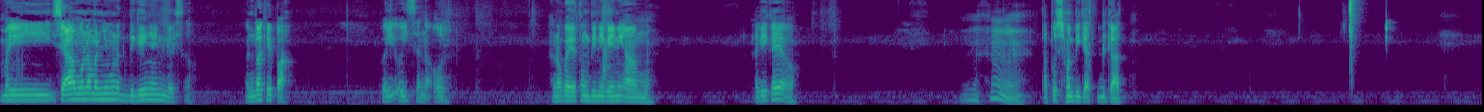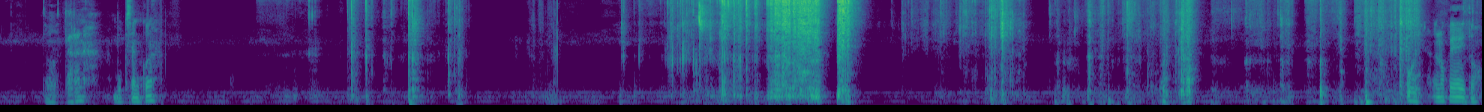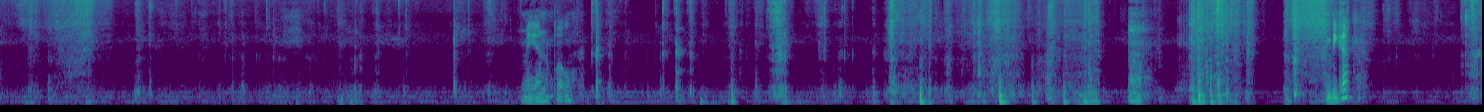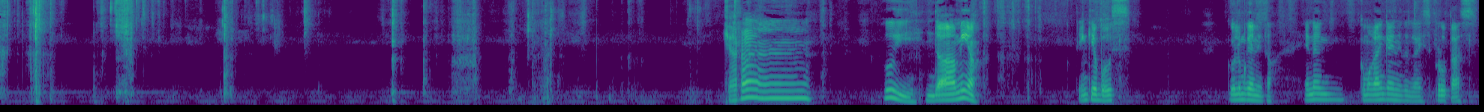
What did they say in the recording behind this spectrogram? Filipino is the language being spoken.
May si amo naman yung nagbigay ngayon guys. Oh. Ang laki pa. Uy, uy, sana all. Ano kaya itong binigay ni amo? Lagi kaya oh. Mhm. Tapos mabigat-bigat. To, tara na. Buksan ko na. Uy, ano kaya ito? May ano pa oh. Ah. Bigat. Charan! Uy, dami ah. Thank you, boss. Gulam kayo nito. Eh, nag kumakain kayo nito, guys. Prutas.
